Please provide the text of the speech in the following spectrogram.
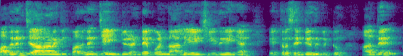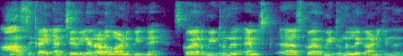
പതിനഞ്ച് ആറാണെങ്കിൽ പതിനഞ്ച് ഇന്റു രണ്ട് പോയിന്റ് നാല് ഏഴ് ചെയ്ത് കഴിഞ്ഞാൽ എത്ര സെന്റ് എന്ന് കിട്ടും? അത് ആർസ് കഴിഞ്ഞാൽ ചെറിയൊരളവാണ് പിന്നെ square metre M square metre എന്നുള്ളത് കാണിക്കുന്നത്.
